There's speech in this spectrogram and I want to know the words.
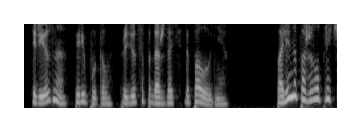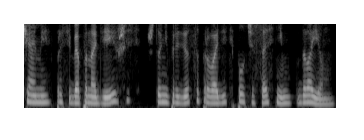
Серьезно? Перепутал. Придется подождать до полудня». Полина пожала плечами, про себя понадеявшись, что не придется проводить полчаса с ним вдвоем.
